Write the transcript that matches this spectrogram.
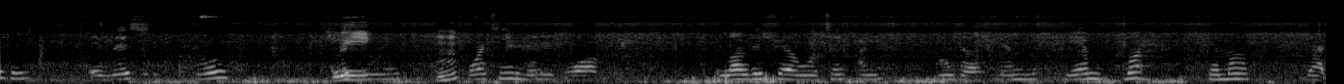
Okay. And this Lee. this Mhm. 14 minute walk along this trail will take you through the ham, hammock, hammock that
